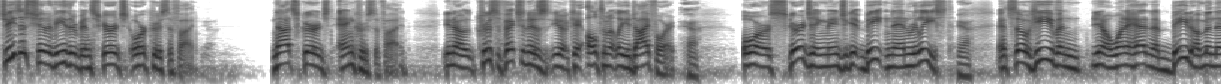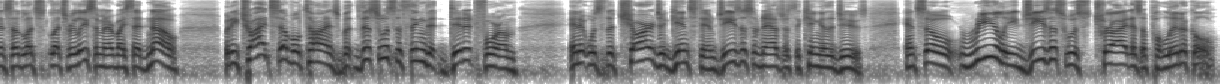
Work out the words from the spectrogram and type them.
Jesus should have either been scourged or crucified, not scourged and crucified. You know, crucifixion is you know, okay. Ultimately, you die for it, Yeah, or scourging means you get beaten and released. yeah. And so he even, you know, went ahead and beat him and then said, let's let's release him. And everybody said no. But he tried several times, but this was the thing that did it for him. And it was the charge against him, Jesus of Nazareth, the King of the Jews. And so really, Jesus was tried as a political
